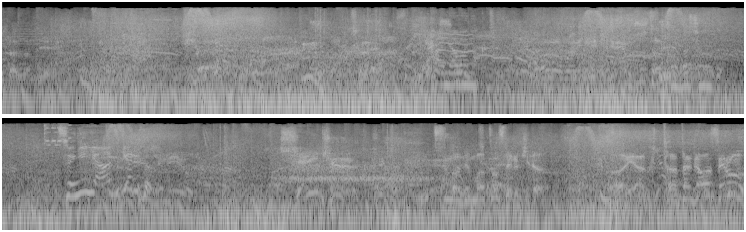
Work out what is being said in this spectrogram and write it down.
だがね叶わなかったこの勝負次に預けるぞ新旧いつまで待たせる気だ早く戦わせろもう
